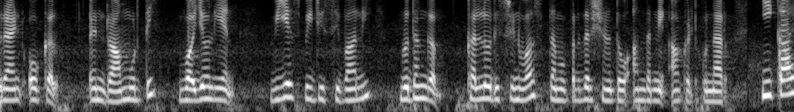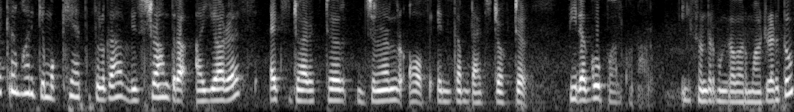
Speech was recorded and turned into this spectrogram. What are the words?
grand vocal N Rammurthy violin VSPG Shivani mridangam Kalluri Srinivas తమ ప్రదర్శనతో అందరినీ ఆకట్టుకున్నారు. ఈ కార్యక్రమానికి ముఖ్య అతిథులుగా విశ్రాంత IRS ex director general of income tax doctor P. Raghu పాల్గొన్నారు. ఈ సందర్భంగా వారు మాట్లాడుతూ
